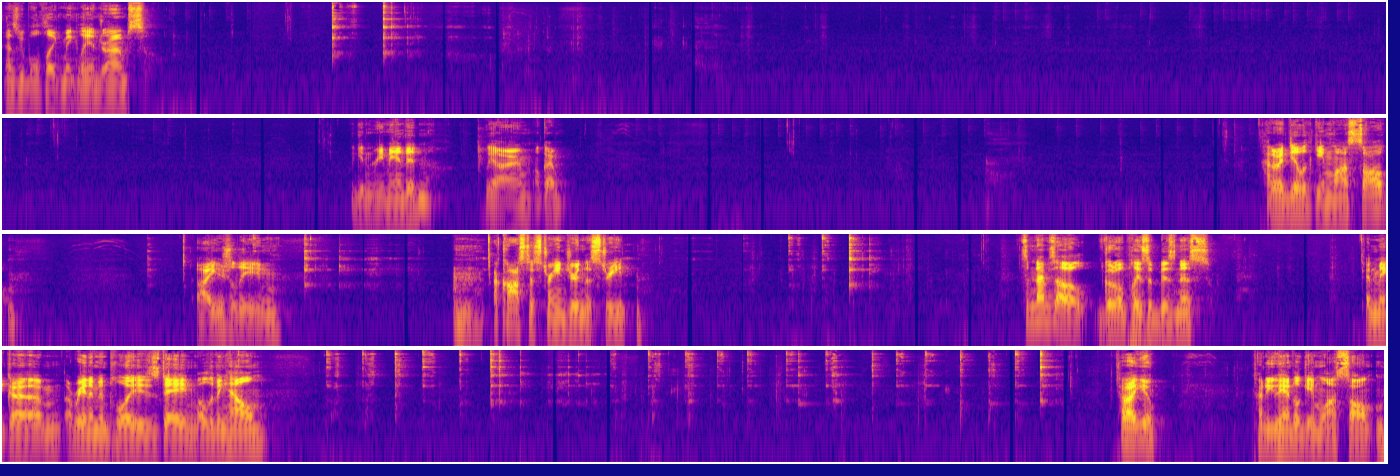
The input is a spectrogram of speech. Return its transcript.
As we both like make land drops. Getting remanded? We are. Okay. How do I deal with game loss salt? I usually accost a stranger in the street. Sometimes I'll go to a place of business and make a, a random employee's day a living hell. How about you? How do you handle game loss salt?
